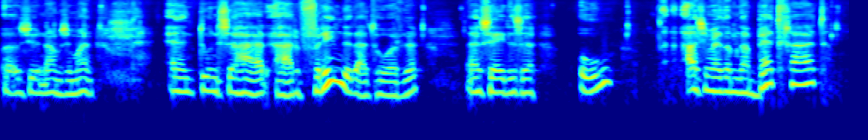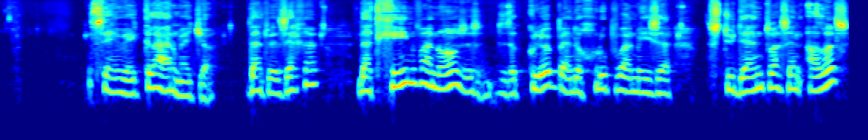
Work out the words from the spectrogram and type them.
eh, Surinaamse man. En toen ze haar, haar vrienden dat hoorden, zeiden ze, oh, als je met hem naar bed gaat, zijn wij klaar met je. Dat wil zeggen dat geen van ons, dus de club en de groep waarmee ze student was en alles,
